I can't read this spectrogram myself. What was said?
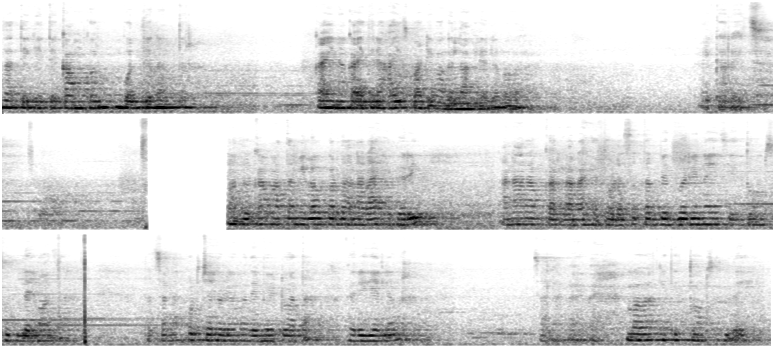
जाते घेते काम करून बोलते नंतर. काही ना काहीतरी हाईच पाठीमागं लागलेलं बघा. काय करायचं? माझं काम आता मी लवकर जाणार आहे घरी. आणि आराम करणार आहे. थोडंसं तब्येत बरी नाहीच आहे तोंड सुजलं आहे माझं. तर चला पुढच्या व्हिडिओमध्ये भेटू आता. घरी गेल्यावर. चला बाय बाय. बघा किती तोंड सुजलं आहे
